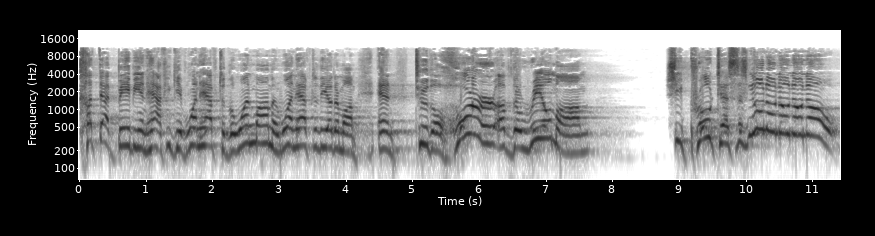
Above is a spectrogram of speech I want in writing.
Cut that baby in half. You give one half to the one mom and one half to the other mom. And to the horror of the real mom, she protests, says, no, no, no, no, no.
